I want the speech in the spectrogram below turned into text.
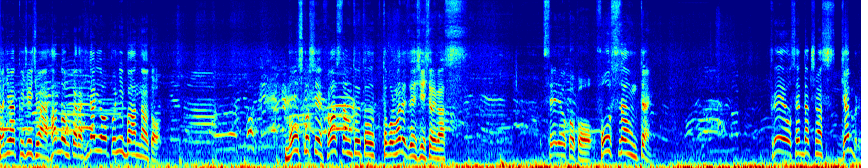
ラニバック11番ハンドオフから左オープンにバーンアウト。もう少しでファーストダウンというところまで前進しております。星稜高校フォースダウン10プレーを選択します。ギャンブル。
